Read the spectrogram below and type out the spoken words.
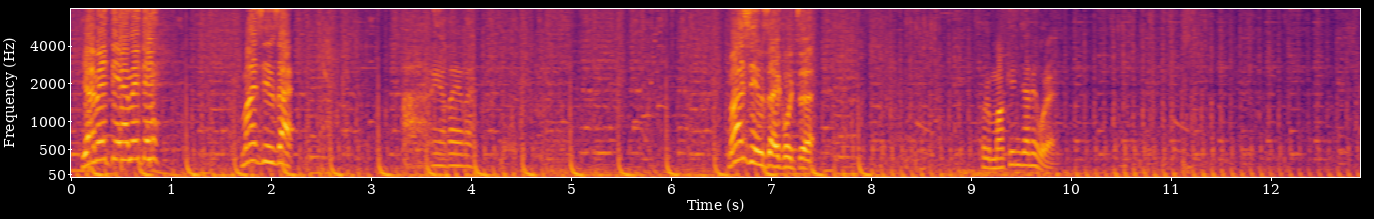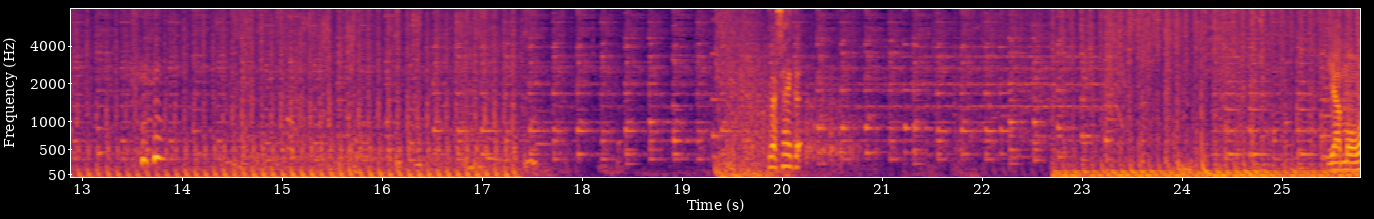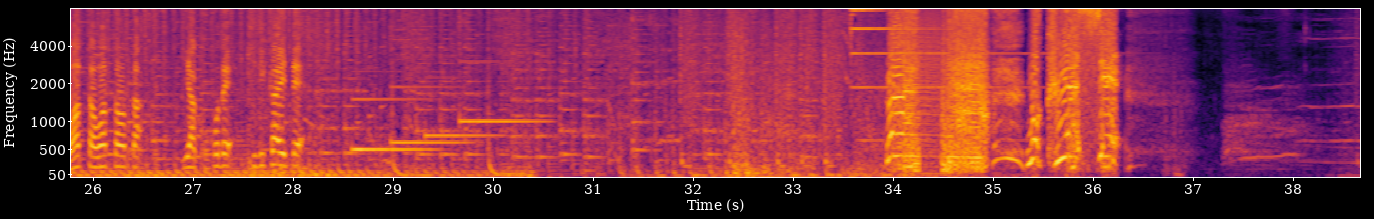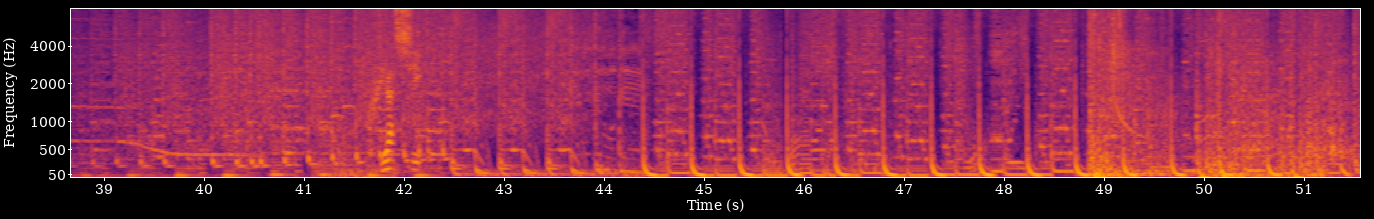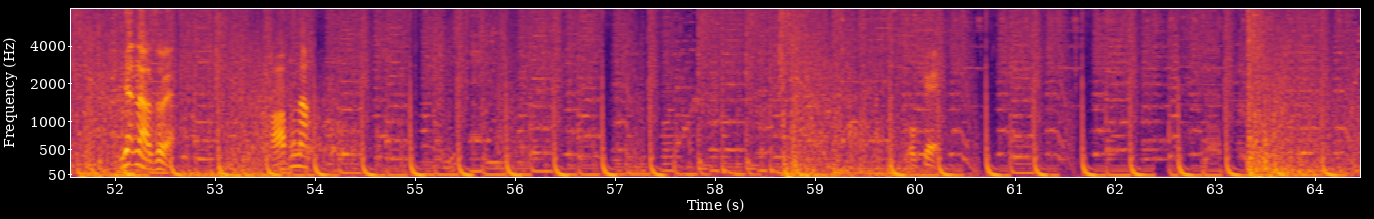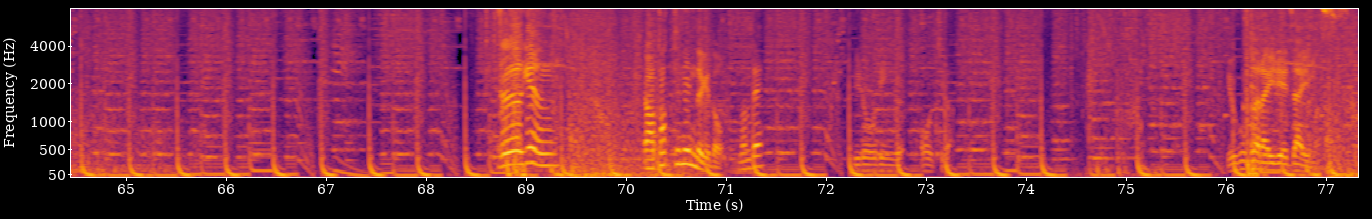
やめてやめて。マジでうざい。あーやばいやばい。マジでうざいこいつ。これ負けんじゃねこれ。うわ最悪。いやもう終わった終わった終わった。いやここで切り替えて。うわあもう悔しい悔しい。なそれ。危な。オッケー。ズゲン。当たってねえんだけど。なんで？リローディングお違う横から入れざいます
